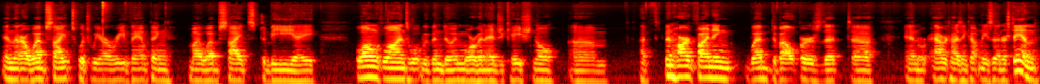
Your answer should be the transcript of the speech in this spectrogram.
and then our websites, which we are revamping my websites to be a along with lines of what we've been doing, more of an educational. Um, it's been hard finding web developers that uh, and advertising companies that understand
